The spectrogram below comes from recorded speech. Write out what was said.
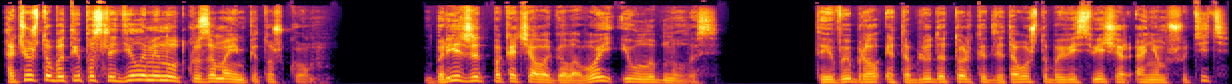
Хочу, чтобы ты последила минутку за моим петушком». Бриджит покачала головой и улыбнулась. «Ты выбрал это блюдо только для того, чтобы весь вечер о нем шутить?»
